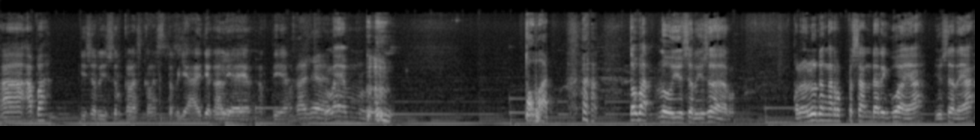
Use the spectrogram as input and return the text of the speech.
ah, apa user-user kelas-kelas teriak aja kali ya yang ngerti ya. Makanya. lem lo tobat. Tobat lo user-user. Kalau lu dengar pesan dari gua ya user ya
